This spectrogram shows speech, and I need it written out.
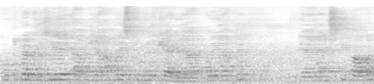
पुट कर दीजिए, अब यहाँ पे इसको मिल क्या गया? आपको यहाँ पे टेन एक्स की power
